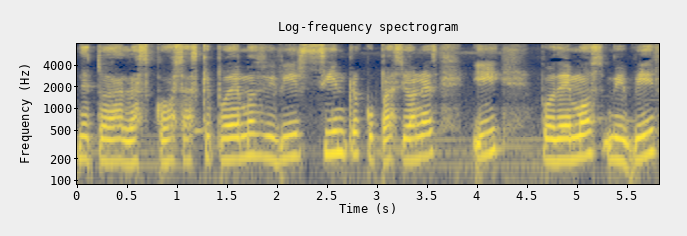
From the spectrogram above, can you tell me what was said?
de todas las cosas, que podemos vivir sin preocupaciones y podemos vivir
